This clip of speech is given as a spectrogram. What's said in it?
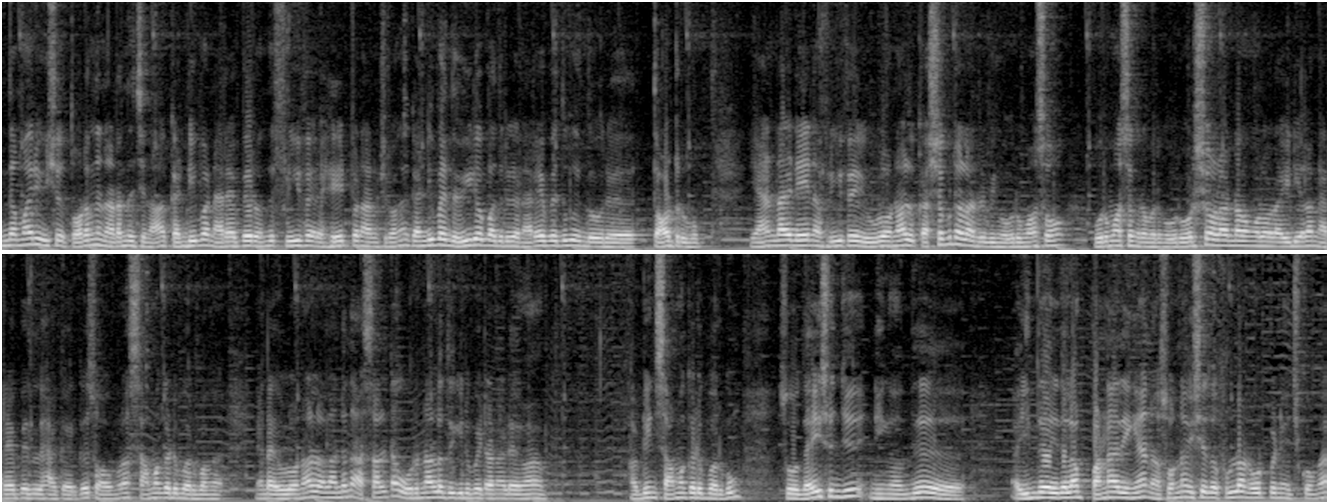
இந்த மாதிரி விஷயம் தொடர்ந்து நடந்துச்சுன்னா கண்டிப்பாக நிறைய பேர் வந்து ஃப்ரீ ஃபயரை ஹேட் பண்ண ஆரம்பிச்சிருவாங்க. கண்டிப்பாக இந்த வீடியோ பார்த்துருக்க நிறைய பேர்த்துக்கும் இந்த ஒரு தாட் இருக்கும். ஏன்டா டே நான் ஃப்ரீ ஃபயர் இவ்வளோ நாள் கஷ்டப்பட்டு விளாண்டுருப்பீங்க ஒரு மாதம் ஒரு மாதங்கிற பாருங்க ஒரு வருஷம் விளாண்டவங்களோட ஐடியாலாம் நிறைய பேருக்கு ஹேக் ஆயிருக்கு. ஸோ அவங்களாம் செம கடுப்பாக இருப்பாங்க. ஏன்டா இவ்வளோ நாள் விளாண்டது அசால்ட்டாக ஒரு நாளில் தூக்கிட்டு போயிட்டானாடே அப்படின்னு செம கடுப்பாக இருக்கும். ஸோ தயவு செஞ்சு நீங்கள் வந்து இந்த இதெல்லாம் பண்ணாதீங்க. நான் சொன்ன விஷயத்தை ஃபுல்லாக நோட் பண்ணி வச்சுக்கோங்க.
